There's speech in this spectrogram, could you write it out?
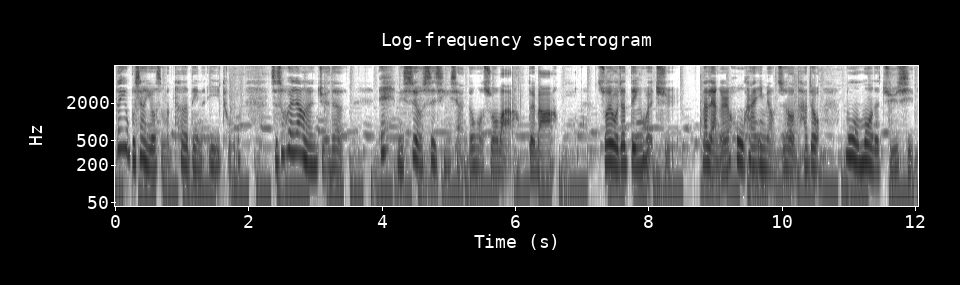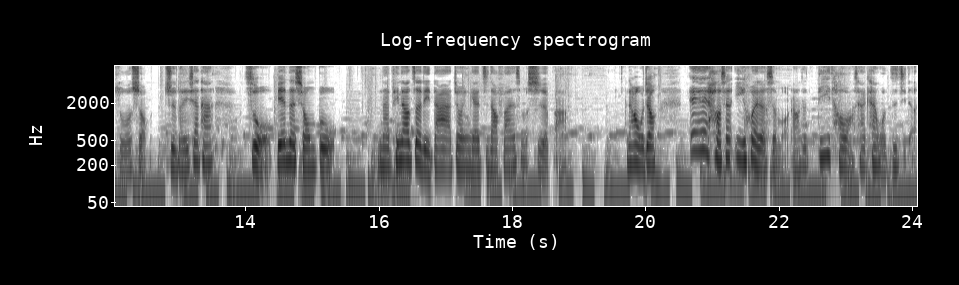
但又不像有什么特定的意图，只是会让人觉得，哎，你是有事情想跟我说吧，对吧？所以我就盯回去。那两个人互看一秒之后，他就默默的举起左手，指了一下他左边的胸部。那听到这里，大家就应该知道发生什么事了吧？然后我就，哎，好像意会了什么，然后就低头往下看我自己的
